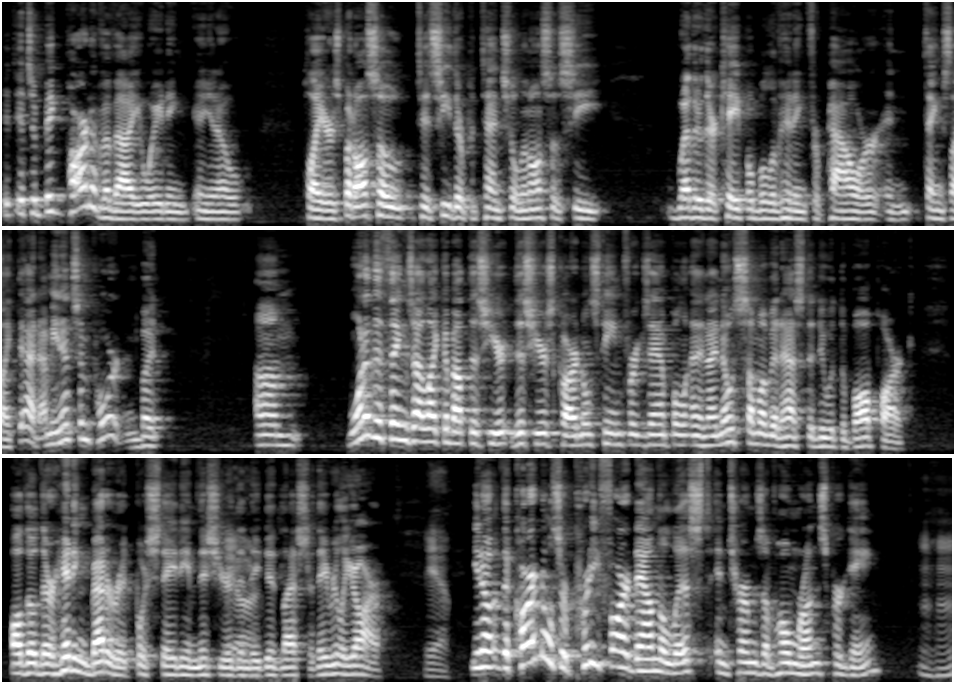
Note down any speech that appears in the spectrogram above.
It, it's a big part of evaluating, you know, players, but also to see their potential and also see whether they're capable of hitting for power and things like that. I mean, that's important. But um, one of the things I like about this year, this year's Cardinals team, for example, and I know some of it has to do with the ballpark, although they're hitting better at Busch Stadium this year They than are. they did last year. They really are. Yeah. You know, the Cardinals are pretty far down the list in terms of home runs per game. Mm-hmm.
